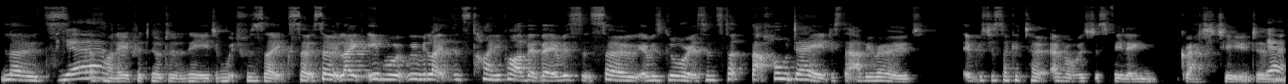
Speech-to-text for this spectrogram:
loads yeah. of money for children in need, and which was like so. So like even we were like this tiny part of it, but it was so it was glorious. And so, that whole day, just at Abbey Road, it was just like a to- everyone was just feeling gratitude. And... Yeah,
